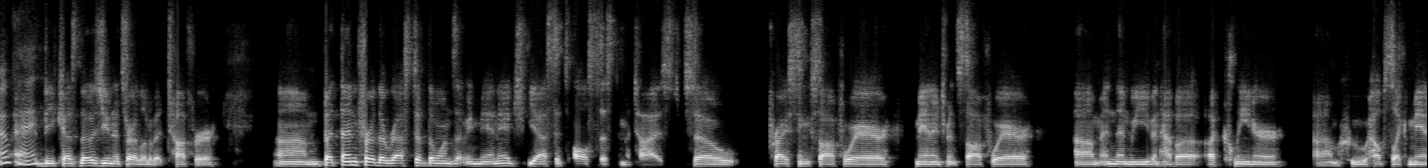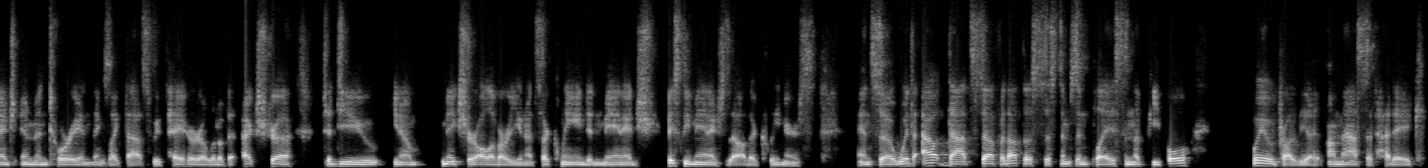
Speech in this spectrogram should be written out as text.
Okay. Because those units are a little bit tougher. Um, but then for the rest of the ones that we manage, yes, it's all systematized. So pricing software, management software, um, and then we even have a, a cleaner um, who helps like manage inventory and things like that. So we pay her a little bit extra to do, you know, make sure all of our units are cleaned and manage, basically manage the other cleaners. And so without that stuff, without those systems in place and the people, it would probably be a, a massive headache.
